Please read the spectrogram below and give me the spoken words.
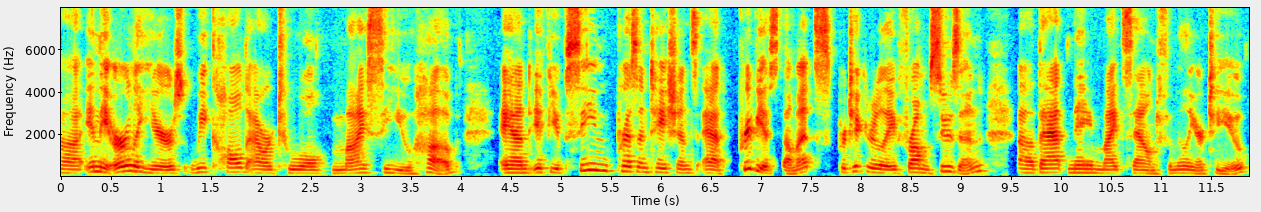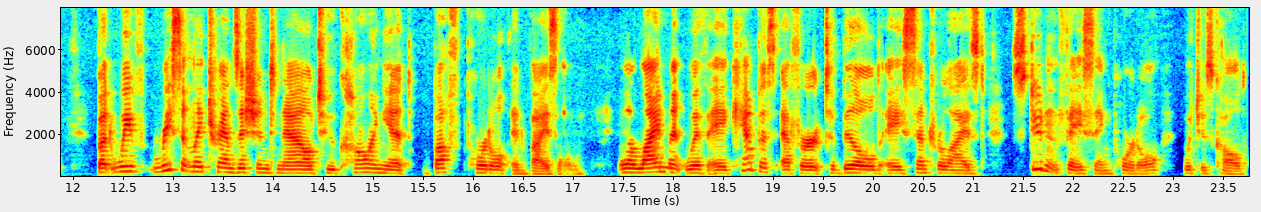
Uh, in the early years, we called our tool MyCU Hub. And if you've seen presentations at previous summits, particularly from Susan, uh, that name might sound familiar to you. But we've recently transitioned now to calling it Buff Portal Advising, in alignment with a campus effort to build a centralized student-facing portal, which is called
